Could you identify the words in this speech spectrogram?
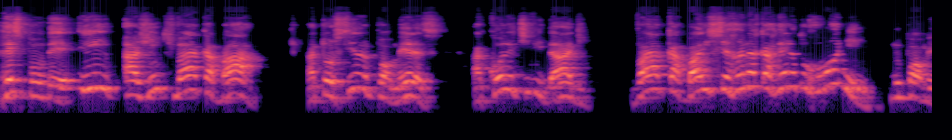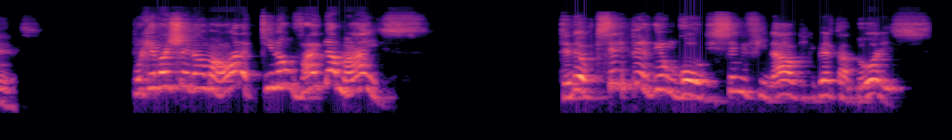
responder. E a gente vai acabar, a torcida do Palmeiras, a coletividade, vai acabar encerrando a carreira do Rony no Palmeiras. Porque vai chegar uma hora que não vai dar mais. Entendeu? Porque se ele perder um gol de semifinal de Libertadores,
